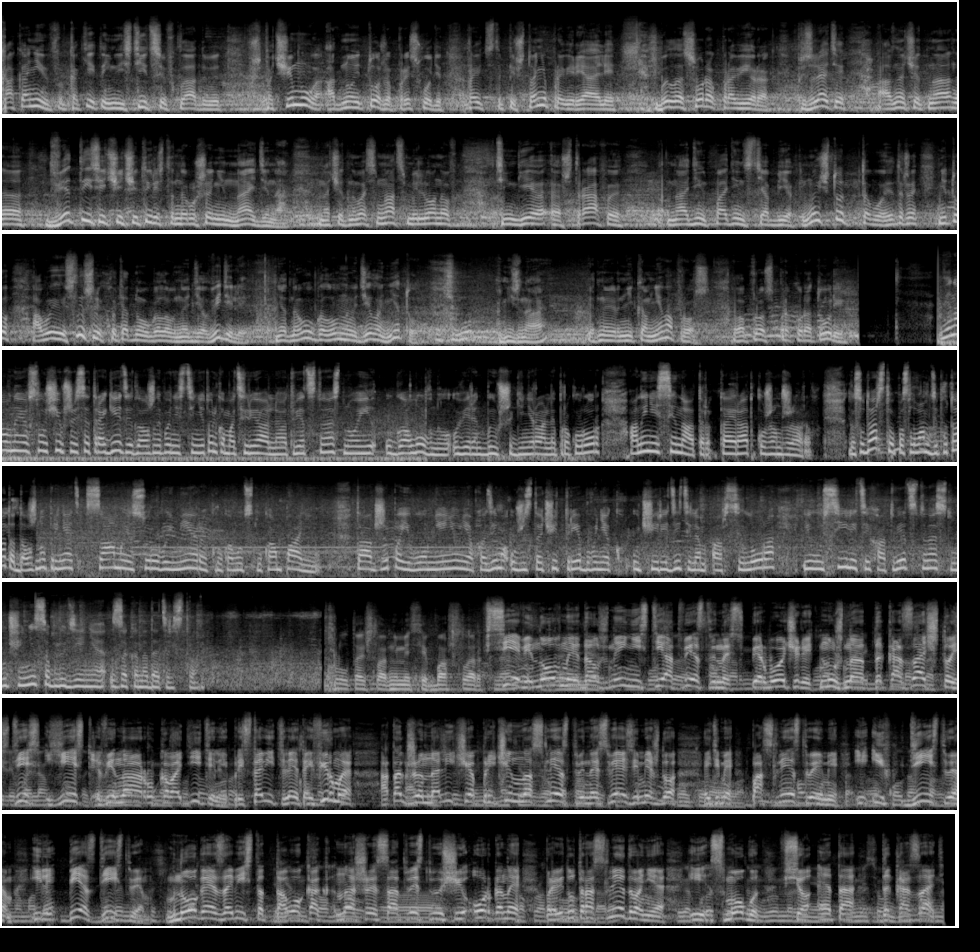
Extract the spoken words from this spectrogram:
Как они в какие-то инвестиции вкладывают. Почему одно и то же происходит? Правительство пишет, что они проверяли. Было 40 проверок. Представляете, а значит, на, на 2400 нарушений найдено. Значит, на 18 миллионов тенге э, штрафы на один, по 11 объектам. Ну и что того? Это же не то. А вы слышали хоть одно уголовное дело? Видели? Ни одного уголовного дела нету. Почему? Не знаю. Это, наверное, не ко мне вопрос, вопрос к прокуратуре. Виновные в случившейся трагедии должны понести не только материальную ответственность, но и уголовную, уверен бывший генеральный прокурор, а ныне сенатор Кайрат Кужамжаров. Государство, по словам депутата, должно принять самые суровые меры к руководству компании. Также, по его мнению, необходимо ужесточить требования к учредителям Арселора и усилить их ответственность в случае несоблюдения законодательства. Все виновные должны нести ответственность. В первую очередь нужно доказать, что здесь есть вина руководителей, представителей этой фирмы, а также наличие причинно-следственной связи между этими последствиями и их действием или бездействием. Многое зависит от того, как наши соответствующие органы проведут расследование и смогут все это доказать.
